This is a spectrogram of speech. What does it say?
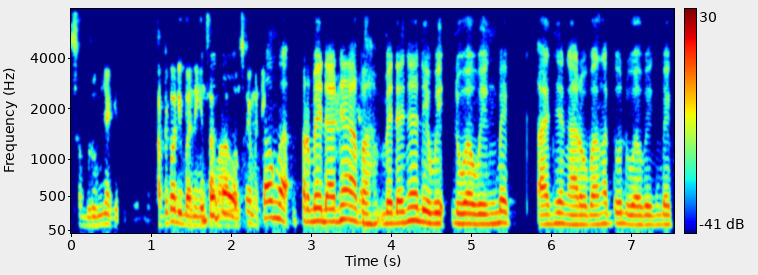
sebelumnya gitu tapi kok dibandingin Itu sama tuh, Alonso yang mending Tahu nggak perbedaannya apa? Bedanya di wi- dua wingback. Anjir ngaruh banget tuh dua wingback.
